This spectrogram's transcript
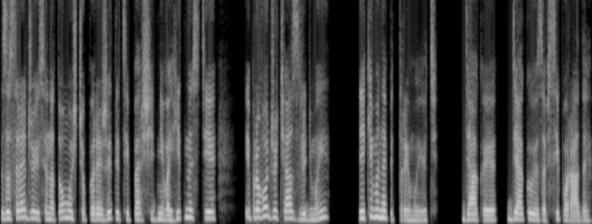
зосереджуюся на тому, щоб пережити ці перші дні вагітності, і проводжу час з людьми, які мене підтримують. Дякую, дякую за всі поради.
